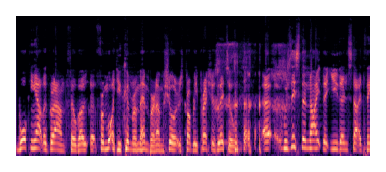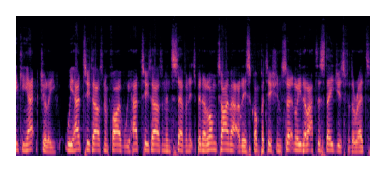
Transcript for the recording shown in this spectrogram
walking out the ground, Phil, uh, from what you can remember, and I'm sure it was probably precious little, uh, was this the night that you then started thinking, actually, we had 2005, we had 2007, it's been a long time out of this competition, certainly the latter stages for the Reds.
